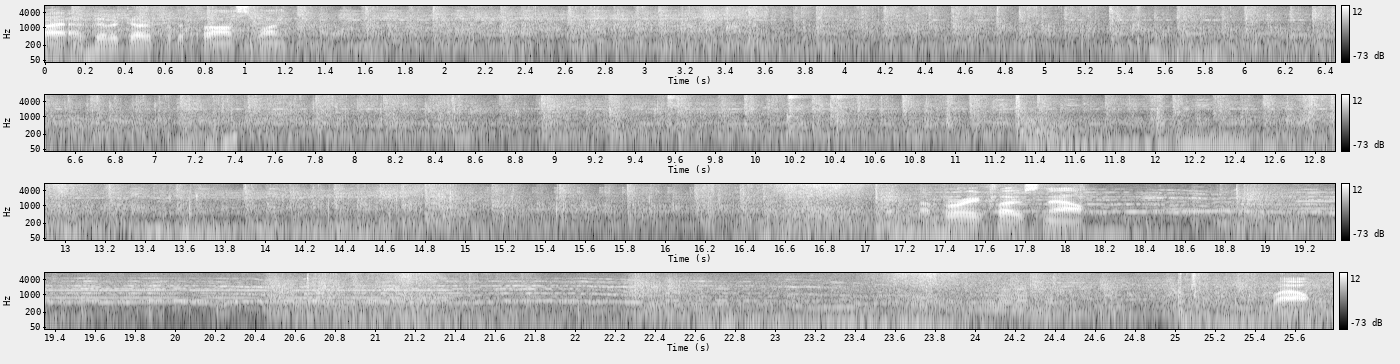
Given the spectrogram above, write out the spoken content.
Right, I've got to go for the fast one. I'm very close now. Wow.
